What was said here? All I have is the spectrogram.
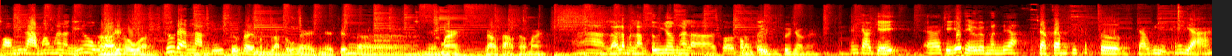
còn đi làm không hay là nghỉ hưu à, rồi? nghỉ hưu rồi. Trước đây anh làm gì? Trước đây mình làm đủ nghề nghề chính là nghề may đào tạo thợ may. À lỡ là mình làm tư nhân hay là công làm ty? tư, tư nhân em. Em chào chị. À, chị giới thiệu về mình đi ạ. Chào các MC Cát Tường. Chào quý vị khán giả.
